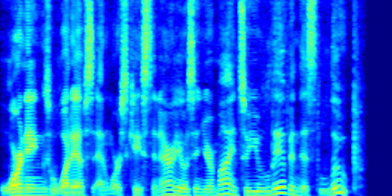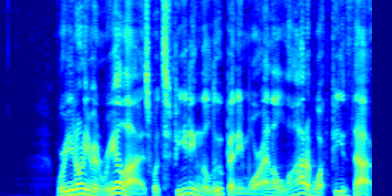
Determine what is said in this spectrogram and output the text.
warnings, what ifs, and worst case scenarios in your mind. So you live in this loop where you don't even realize what's feeding the loop anymore. And a lot of what feeds that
